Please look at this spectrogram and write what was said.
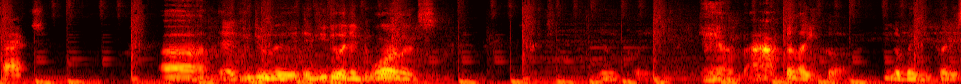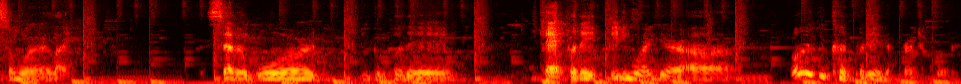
facts. Uh, if you do the, if you do it in New Orleans, really put it. Damn, I feel like you could, you could maybe put it somewhere like seventh ward. You could put it. You can't put it anywhere near. Uh, well, you could put it in the French Quarter.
